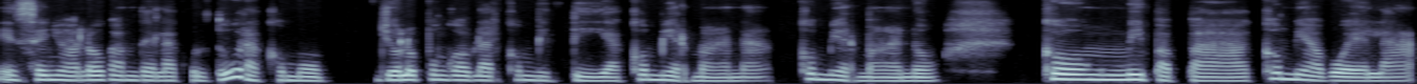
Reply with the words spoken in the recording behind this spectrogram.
enseño a Logan de la cultura, como yo lo pongo a hablar con mi tía, con mi hermana, con mi hermano, con mi papá, con mi abuela,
